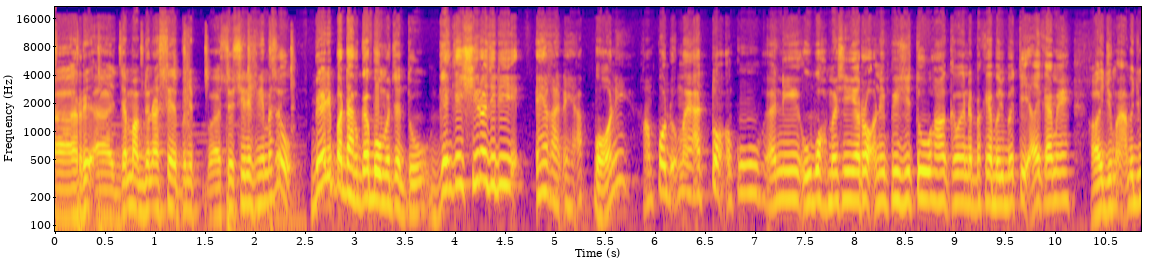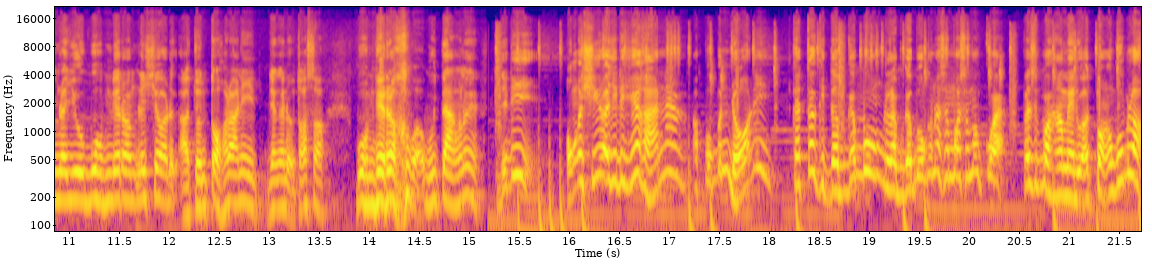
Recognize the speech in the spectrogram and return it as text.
uh, uh, Jamal Abdul Nasir punya uh, sosialis ni masuk. Bila depa dah bergabung macam tu, geng-geng Syria jadi heran eh apa ni? Hampa duk main atok aku. Yang ni ubah mesin rock ni pergi situ ha kau dah pakai baju batik hari kami. Hari Jumaat baju Melayu buh bendera Malaysia. Uh, contohlah ni jangan duk terasa buh bendera buat butang tu. Jadi orang Syria jadi heran lah. Apa benda ni? Kata kita bergabung, kalau bergabung kena sama-sama kuat. Pasal apa hang main duk atok aku pula?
